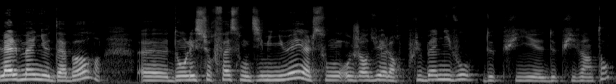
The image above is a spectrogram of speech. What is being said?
L'Allemagne d'abord, euh, dont les surfaces ont diminué, elles sont aujourd'hui à leur plus bas niveau depuis, depuis 20 ans.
